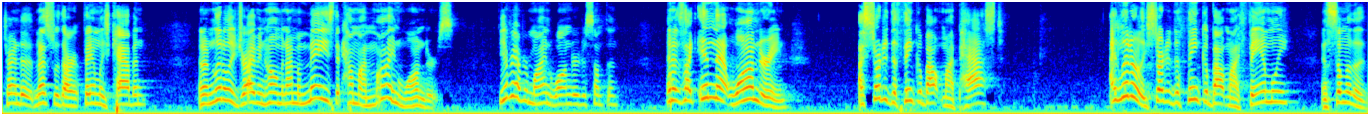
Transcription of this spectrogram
trying to mess with our family's cabin, and I'm literally driving home, and I'm amazed at how my mind wanders. You ever ever mind wander to something? And it's like in that wandering, I started to think about my past. I literally started to think about my family and some of the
